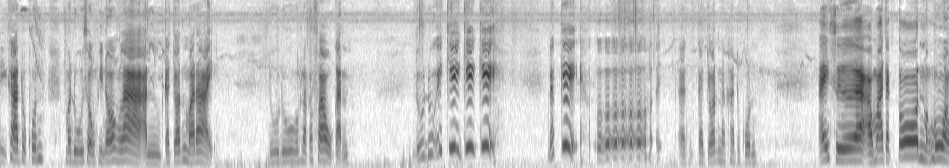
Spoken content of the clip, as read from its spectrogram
ดีค่ะทุกคนมาดูสองพี่น้องล่าอันกระจอนมาได้ ดูดูแล้วก็เฝ้ากัน ดูดูไอ้กี้กี้กี้นักกี้โอ้โอ้โอ้โอ้โอ้กระจอนนะคะทุกคน ไอ้เสือเอามาจากต้นมะม่วง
